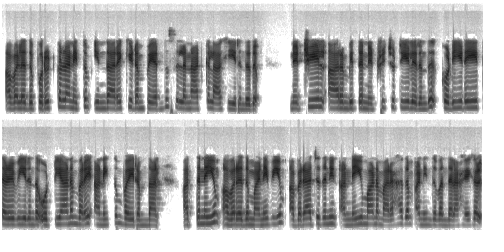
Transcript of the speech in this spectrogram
அவளது பொருட்கள் அனைத்தும் இந்த அறைக்கு இடம்பெயர்ந்து சில நாட்கள் ஆகியிருந்தது. நெற்றியில் ஆரம்பித்த நெற்றிச் சுட்டியிலிருந்து கொடியிடையே தழுவியிருந்த ஒட்டியானம் வரை அனைத்தும் வைரம்தான். அத்தனையும் அவரது மனைவியும் அபராஜிதனின் அன்னையுமான மரகதம் அணிந்து வந்த நகைகள்.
